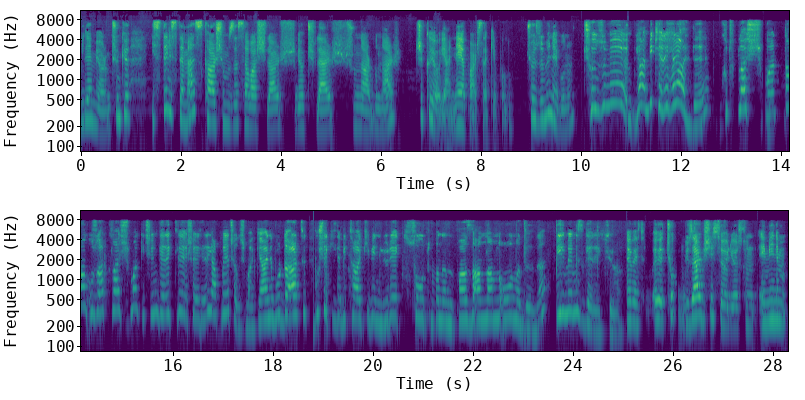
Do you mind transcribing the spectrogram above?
bilemiyorum. Çünkü ister istemez karşımıza savaşlar, göçler, şunlar bunlar çıkıyor yani ne yaparsak yapalım. Çözümü ne bunun? Çözümü yani bir kere herhalde kutuplaşmaktan uzaklaşmak için gerekli şeyleri yapmaya çalışmak. Yani burada artık bu şekilde bir takibin, yürek soğutmanın fazla anlamlı olmadığını bilmemiz gerekiyor. Evet, evet çok güzel bir şey söylüyorsun. Eminim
